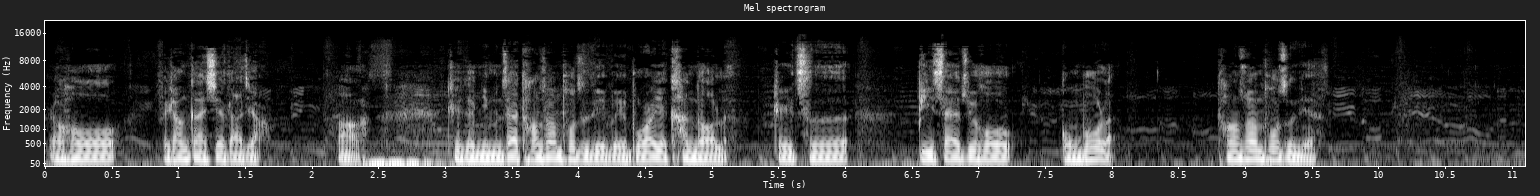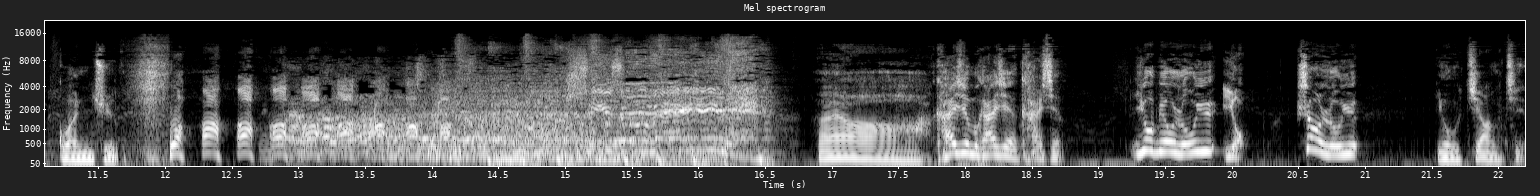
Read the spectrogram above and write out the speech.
然后非常感谢大家，啊，这个你们在糖蒜铺子的微博也看到了，这次比赛最后公布了，糖蒜铺子呢冠军，哎呀，开心不开心？开心，有没有荣誉？有，什么荣誉？有奖金。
